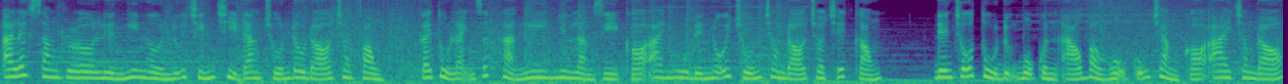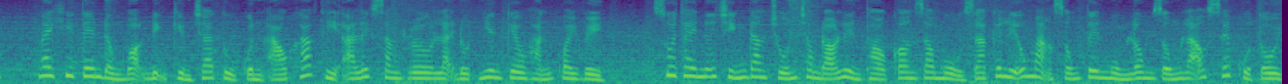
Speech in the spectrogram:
Alexander liền nghi ngờ nữ chính chỉ đang trốn đâu đó trong phòng. Cái tủ lạnh rất khả nghi nhưng làm gì có ai ngu đến nỗi trốn trong đó cho chết cóng. Đến chỗ tủ đựng bộ quần áo bảo hộ cũng chẳng có ai trong đó. Ngay khi tên đồng bọn định kiểm tra tủ quần áo khác thì Alexander lại đột nhiên kêu hắn quay về. Xui thay nữ chính đang trốn trong đó liền thò con dao mổ ra kết liễu mạng sống tên mùm lông giống lão xếp của tôi.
